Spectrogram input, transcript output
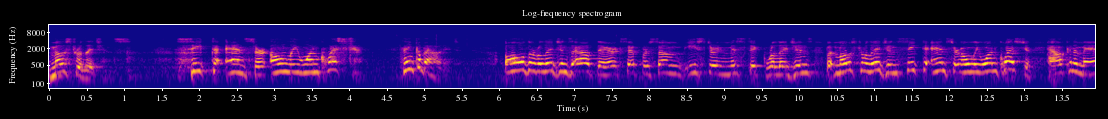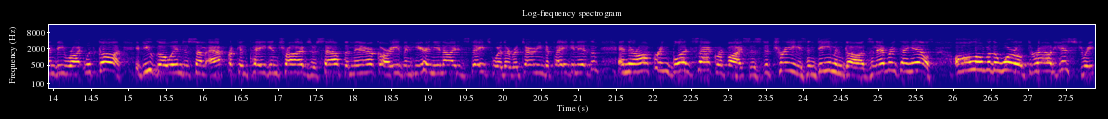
most religions, seek to answer only one question. Think about it all the religions out there, except for some Eastern mystic religions, but most religions seek to answer only one question How can a man be right with God? If you go into some African pagan tribes or South America or even here in the United States where they're returning to paganism and they're offering blood sacrifices to trees and demon gods and everything else, all over the world throughout history,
